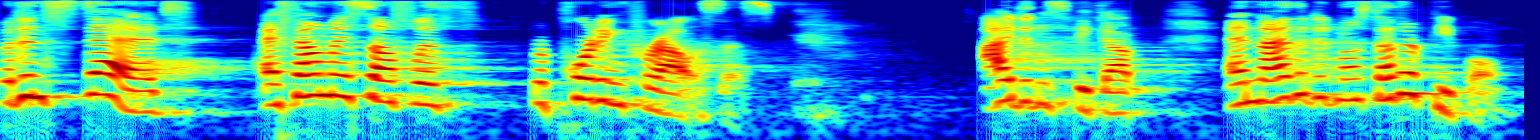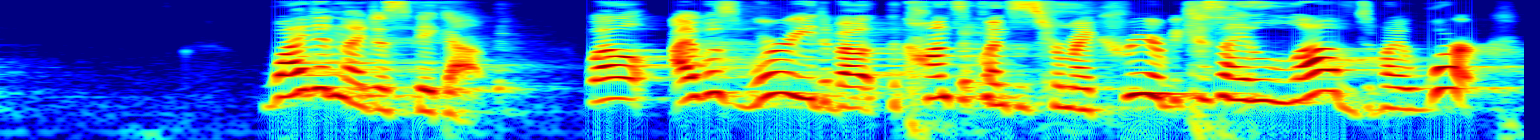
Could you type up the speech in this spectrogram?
But instead, I found myself with reporting paralysis. I didn't speak up, and neither did most other people. Why didn't I just speak up? Well, I was worried about the consequences for my career because I loved my work.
